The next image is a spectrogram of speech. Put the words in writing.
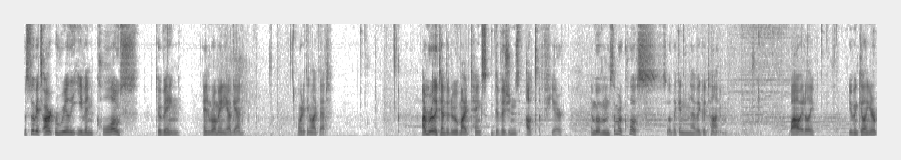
the Soviets aren't really even close to being in Romania again. Or anything like that. I'm really tempted to move my tanks divisions out of here. And move them somewhere close, so they can have a good time. Wow, Italy. You've been killing your,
